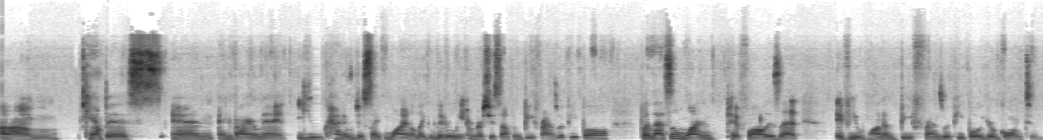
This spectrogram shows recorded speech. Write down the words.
um campus and environment, you kind of just like want to like literally immerse yourself and be friends with people. But that's the one pitfall is that if you want to be friends with people, you're going to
